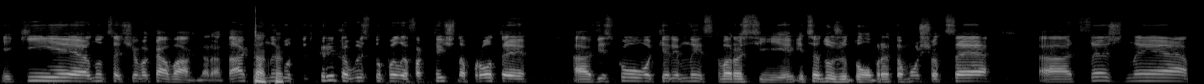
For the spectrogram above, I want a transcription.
які ну це ЧВК Вагнера. Так, Так, вони так. от відкрито виступили фактично проти військового керівництва Росії, і це дуже добре, тому що це, це ж не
